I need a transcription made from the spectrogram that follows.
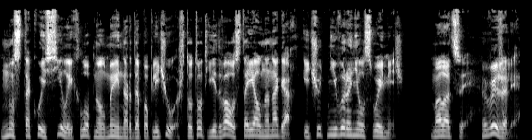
но с такой силой хлопнул Мейнарда по плечу, что тот едва устоял на ногах и чуть не выронил свой меч. Молодцы, выжили.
